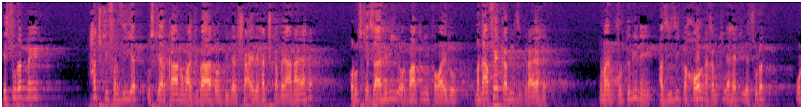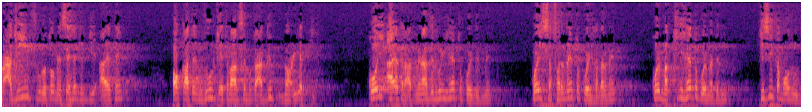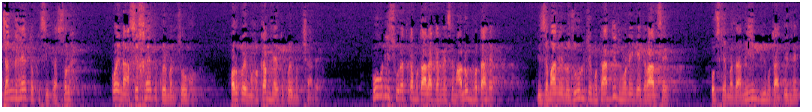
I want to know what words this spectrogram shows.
اس صورت میں حج کی فرضیت، اس کے ارکان و واجبات اور دیگر شاعر حج کا بیان آیا ہے، اور اس کے ظاہری اور باطنی فوائد و منافع کا بھی ذکر آیا ہے۔ امام قرطبی نے عزیزی کا قول نقل کیا ہے کہ یہ صورت ان عجیب صورتوں میں سے ہے جن کی آیتیں اوقات نزول کے اعتبار سے متعدد نوعیت کی۔ کوئی آیت رات میں نازل ہوئی ہے تو کوئی دن میں۔ کوئی سفر میں تو کوئی حضر میں، کوئی مکی ہے تو کوئی مدنی، کسی کا موضوع جنگ ہے تو کسی کا صلح، کوئی ناسخ ہے تو کوئی منسوخ، اور کوئی محکم ہے تو کوئی متشابہ۔ پوری صورت کا مطالعہ کرنے سے معلوم ہوتا ہے کہ زمان نزول کے متعدد ہونے کے اعتبار سے اس کے مضامین بھی متعدد ہیں۔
